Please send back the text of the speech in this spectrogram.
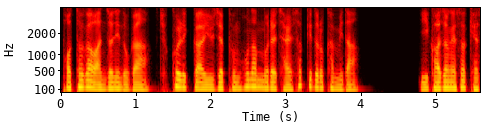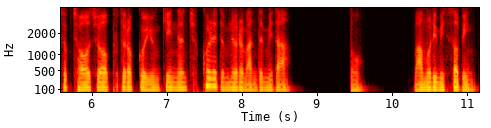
버터가 완전히 녹아 초콜릿과 유제품 혼합물에 잘 섞이도록 합니다. 이 과정에서 계속 저어주어 부드럽고 윤기 있는 초콜릿 음료를 만듭니다. 5. 마무리 및 서빙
